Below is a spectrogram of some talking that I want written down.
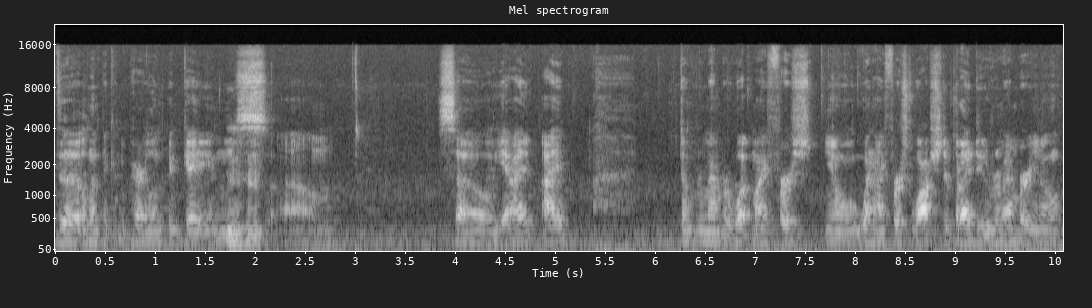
the Olympic and Paralympic Games. Um, so yeah, I, I don't remember what my first you know when I first watched it, but I do remember you know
